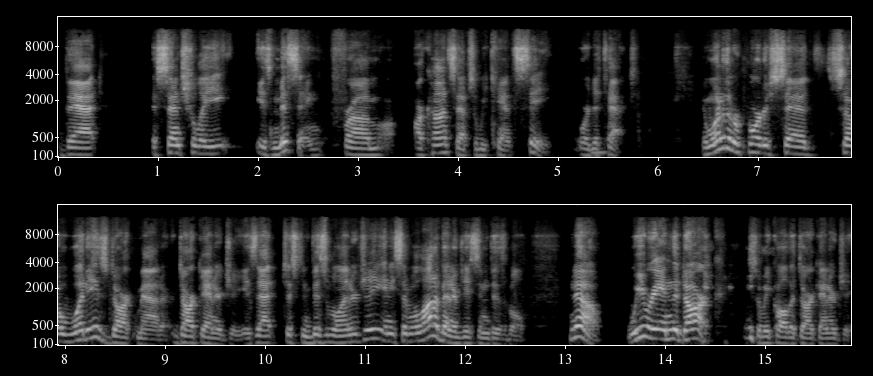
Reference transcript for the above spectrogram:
that essentially is missing from our concepts that we can't see or mm-hmm. detect. And one of the reporters said so what is dark matter dark energy? Is that just invisible energy? And he said well a lot of energy is invisible. No we were in the dark so we call it dark energy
